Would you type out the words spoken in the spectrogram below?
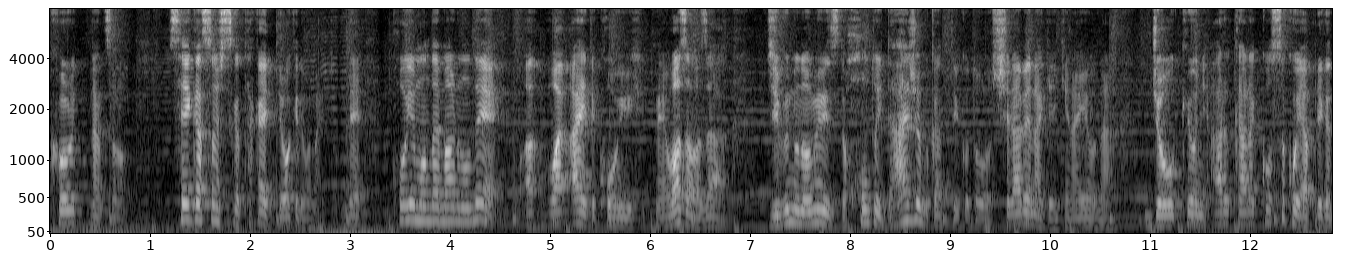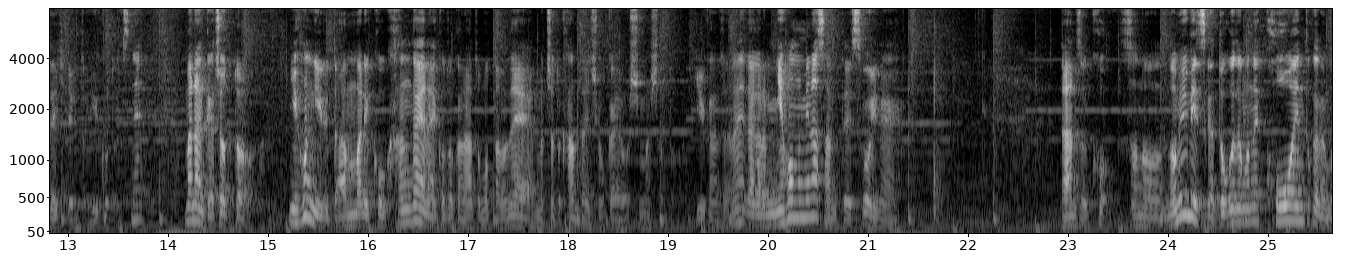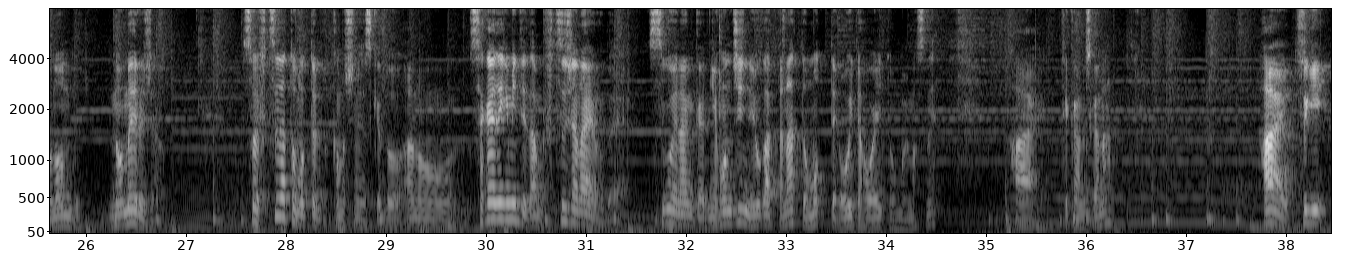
こうなんその生活の質が高いってわけではないと。でこういう問題もあるのでああえてこういう、ね、わざわざ自分の飲み水って本当に大丈夫かっていうことを調べなきゃいけないような状況にあるからこそこういうアプリができてるということですね。まあなんかちょっと日本にいるとあんまりこう考えないことかなと思ったので、まあ、ちょっと簡単に紹介をしましたという感じだね。だから日本の皆さんってすごいねなんつうこその飲み水がどこでもね公園とかでも飲んで飲めるじゃん。それ普通だと思ってるかもしれないですけどあの世界的に見て多分普通じゃないのですごいなんか日本人でよかったなと思っておいた方がいいと思いますね。はい。って感じかな。はい次。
